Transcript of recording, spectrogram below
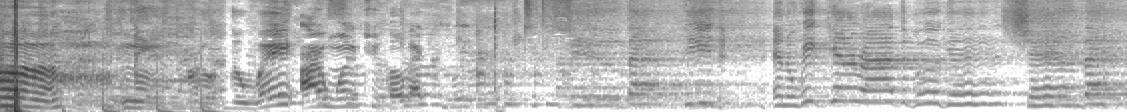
Oh, man, bro. The way I want to go back to sleep. And we can ride the boogie, share that.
